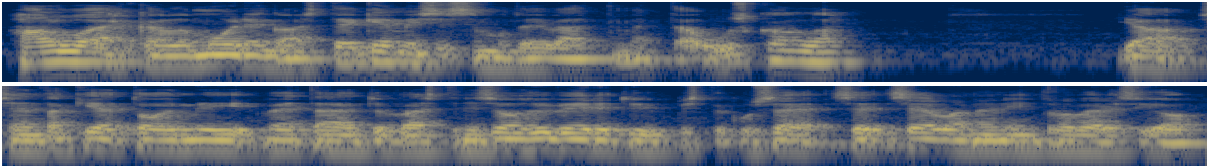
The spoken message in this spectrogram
haluaa ehkä olla muiden kanssa tekemisissä, mutta ei välttämättä uskalla ja sen takia toimii vetäytyvästi, niin se on hyvin erityyppistä kuin se, se sellainen introversio,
